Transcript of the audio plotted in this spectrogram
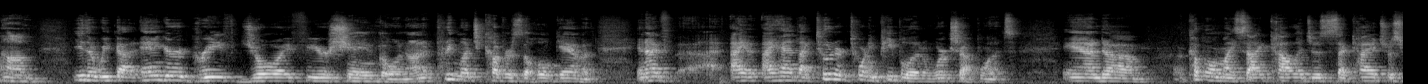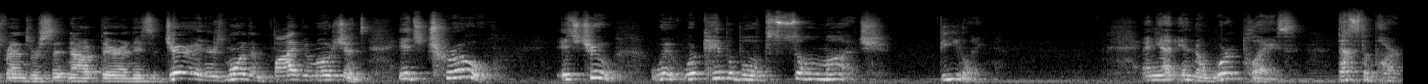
Um, either we've got anger, grief, joy, fear, shame going on. It pretty much covers the whole gamut. And I've, I, I had like 220 people at a workshop once. And um, a couple of my psychologists, psychiatrist friends were sitting out there and they said, Jerry, there's more than five emotions. It's true. It's true. We're, we're capable of so much feeling. And yet in the workplace, that's the part.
